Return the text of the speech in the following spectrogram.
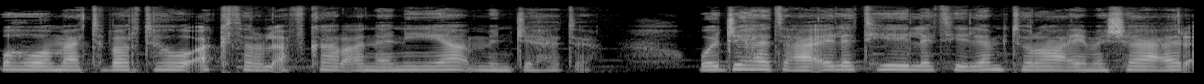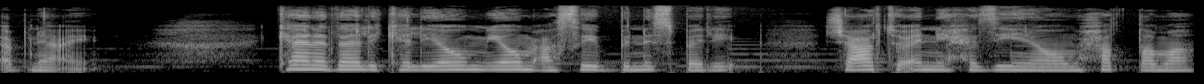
وهو ما اعتبرته أكثر الأفكار أنانية من جهته. وجهة عائلته التي لم تراعي مشاعر أبنائي. كان ذلك اليوم يوم عصيب بالنسبة لي. شعرت أني حزينة ومحطمة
